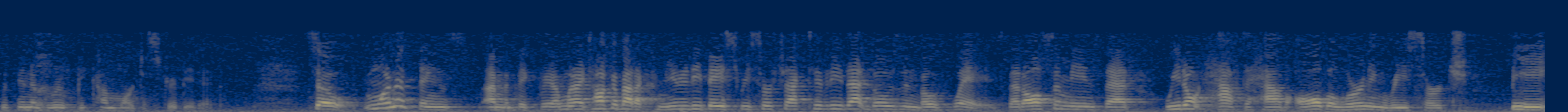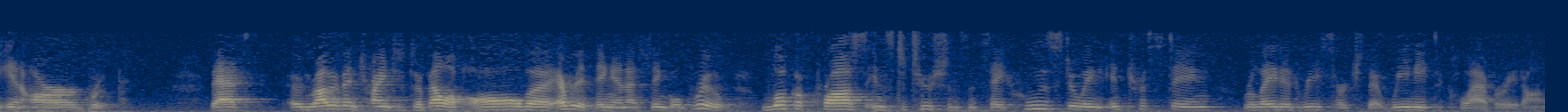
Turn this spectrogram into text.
within a group become more distributed? So one of the things I'm a big fan, when I talk about a community-based research activity, that goes in both ways. That also means that we don't have to have all the learning research be in our group. That and rather than trying to develop all the everything in a single group, look across institutions and say who's doing interesting related research that we need to collaborate on.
